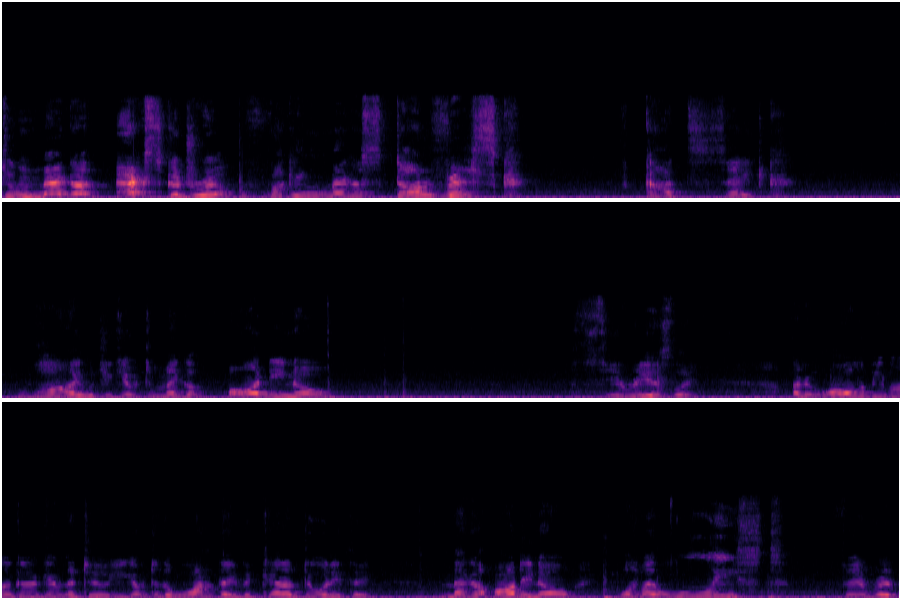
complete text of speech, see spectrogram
to Mega Excadrill to fucking Mega Stunfisk. For God's sake. Why would you give it to Mega Audino? Seriously. Out of all the people that could have given it to, you give it to the one thing that cannot do anything. Mega Audino was my least favorite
